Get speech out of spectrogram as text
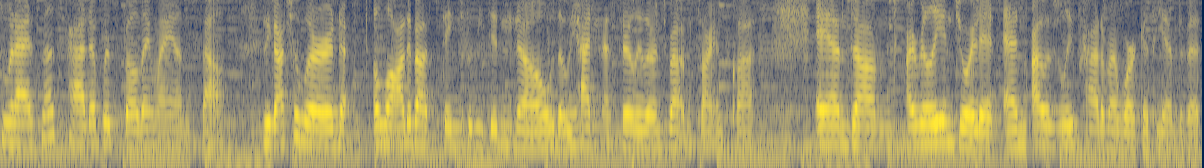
What I was most proud of was building my own cell. We got to learn a lot about things that we didn't know, that we hadn't necessarily learned about in science class. And um, I really enjoyed it, and I was really proud of my work at the end of it.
